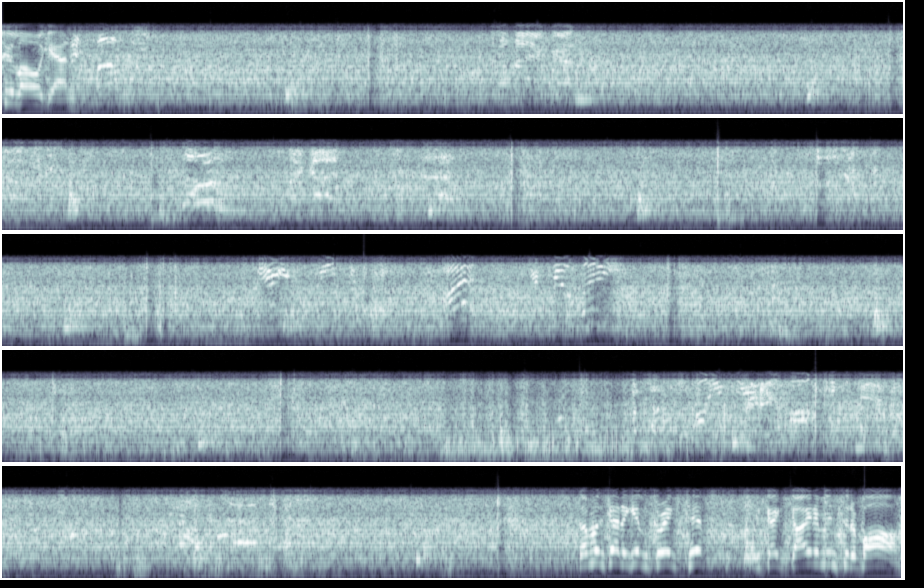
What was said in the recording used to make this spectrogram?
too low again. Someone's got to give Greg tips. Guide him into the ball.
